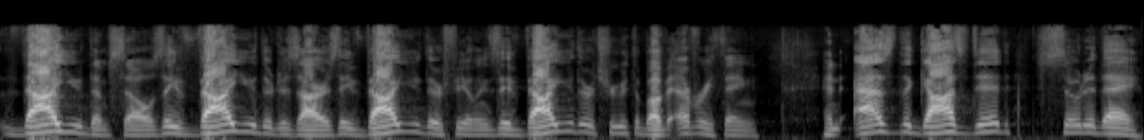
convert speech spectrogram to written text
valued themselves. They valued their desires. They valued their feelings. They valued their truth above everything. And as the gods did, so did they.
